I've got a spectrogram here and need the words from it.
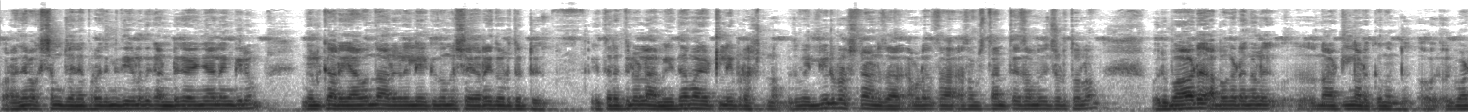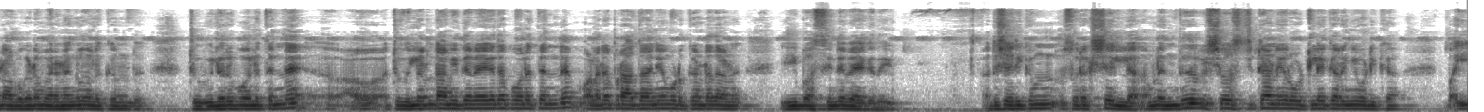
കുറഞ്ഞ പക്ഷം ജനപ്രതിനിധികൾ ഇത് കണ്ടു കഴിഞ്ഞാലെങ്കിലും നിങ്ങൾക്ക് അറിയാവുന്ന ആളുകളിലേക്ക് ഇതൊന്ന് ഷെയർ ചെയ്ത് കൊടുത്തിട്ട് ഇത്തരത്തിലുള്ള അമിതമായിട്ടുള്ള ഈ പ്രശ്നം ഇത് വലിയൊരു പ്രശ്നമാണ് നമ്മുടെ സംസ്ഥാനത്തെ സംബന്ധിച്ചിടത്തോളം ഒരുപാട് അപകടങ്ങൾ നാട്ടിൽ നടക്കുന്നുണ്ട്. ഒരുപാട് അപകട മരണങ്ങൾ നടക്കുന്നുണ്ട്. ടു വീലർ പോലെ തന്നെ ടു വീലറിന്റെ അമിത വേഗത പോലെ തന്നെ വളരെ പ്രാധാന്യം കൊടുക്കേണ്ടതാണ് ഈ ബസ്സിന്റെ വേഗതയും. അത് ശരിക്കും സുരക്ഷയില്ല. നമ്മൾ എന്ത് വിശ്വസിച്ചിട്ടാണ് ഈ റോട്ടിലേക്ക് ഇറങ്ങി ഓടിക്കുക? ഈ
